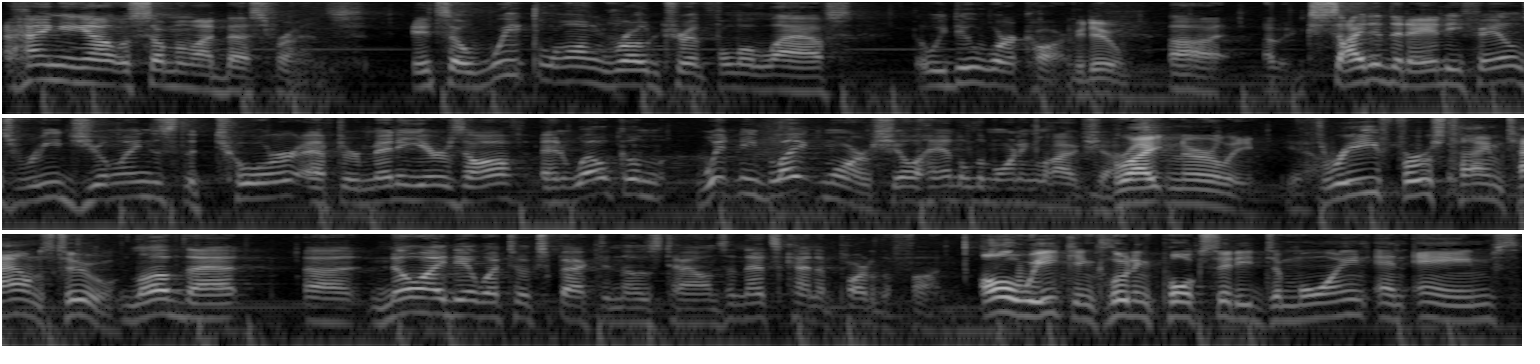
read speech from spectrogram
hanging out with some of my best friends. It's a week long road trip full of laughs, but we do work hard. We do. Uh, I'm excited that Andy Fales rejoins the tour after many years off, and welcome Whitney Blakemore. She'll handle the morning live show. Bright and early. Three first time towns, too. Love that. Uh, no idea what to expect in those towns, and that's kind of part of the fun. All week, including Polk City, Des Moines, and Ames,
